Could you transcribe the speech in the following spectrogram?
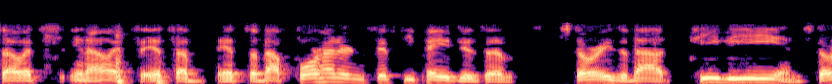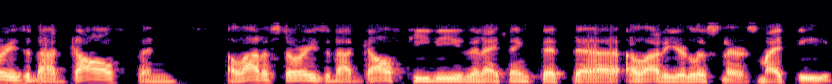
so it's, you know, it's, it's a, it's about 450 pages of stories about TV and stories about golf and a lot of stories about golf TV that I think that, uh, a lot of your listeners might be,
